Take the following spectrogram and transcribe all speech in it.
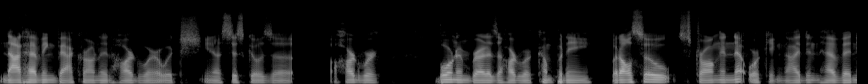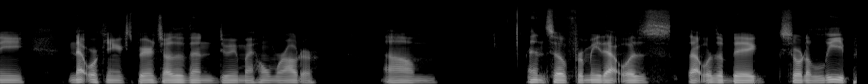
not having background in hardware, which you know Cisco is a, a hardware born and bred as a hardware company, but also strong in networking. I didn't have any networking experience other than doing my home router. Um, and so for me that was that was a big sort of leap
